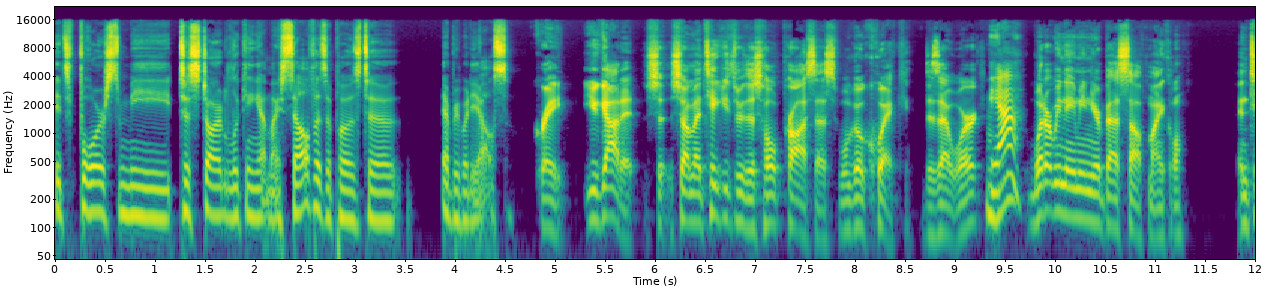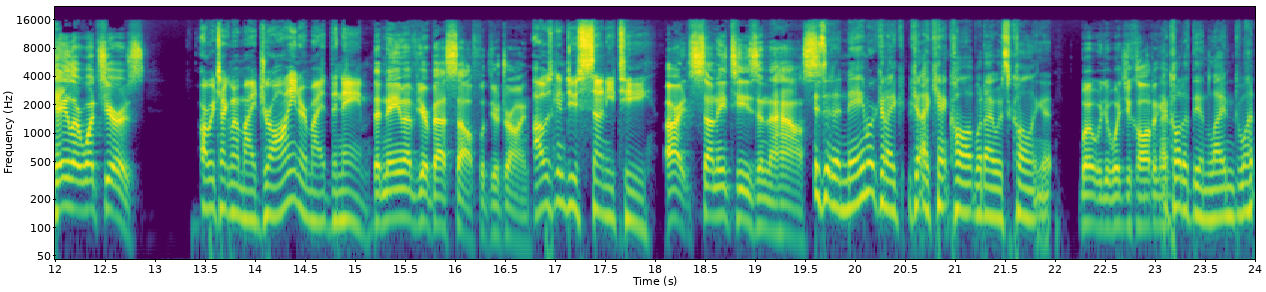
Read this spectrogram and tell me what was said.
it's forced me to start looking at myself as opposed to everybody else. Great. You got it. So, so I'm going to take you through this whole process. We'll go quick. Does that work? yeah. What are we naming your best self, Michael? And Taylor, what's yours? Are we talking about my drawing or my the name? The name of your best self with your drawing. I was gonna do Sunny T. All right, Sunny T's in the house. Is it a name or can I? Can, I can't call it what I was calling it. what would what'd you call it again? I called it the enlightened one.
